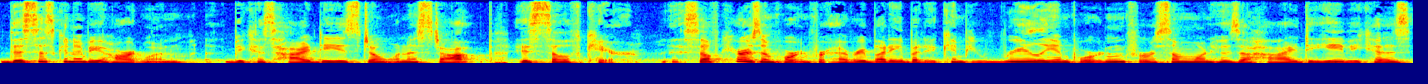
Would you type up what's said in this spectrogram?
This is going to be a hard one because high D's don't want to stop is self-care. Self-care is important for everybody, but it can be really important for someone who's a high D because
